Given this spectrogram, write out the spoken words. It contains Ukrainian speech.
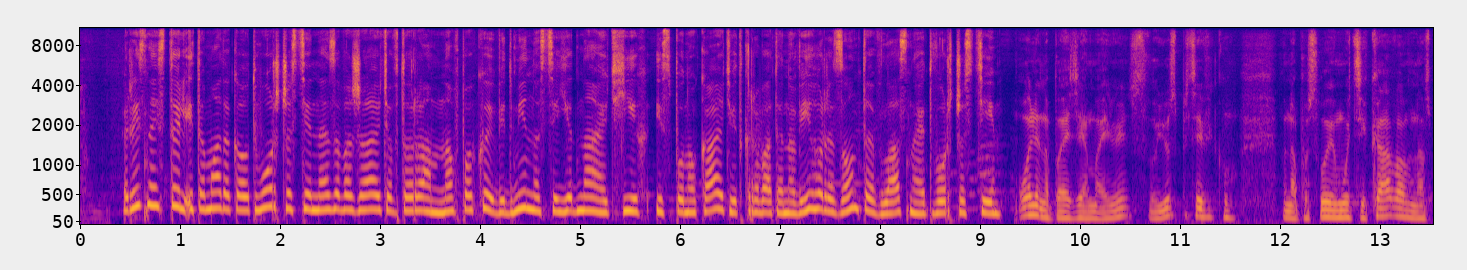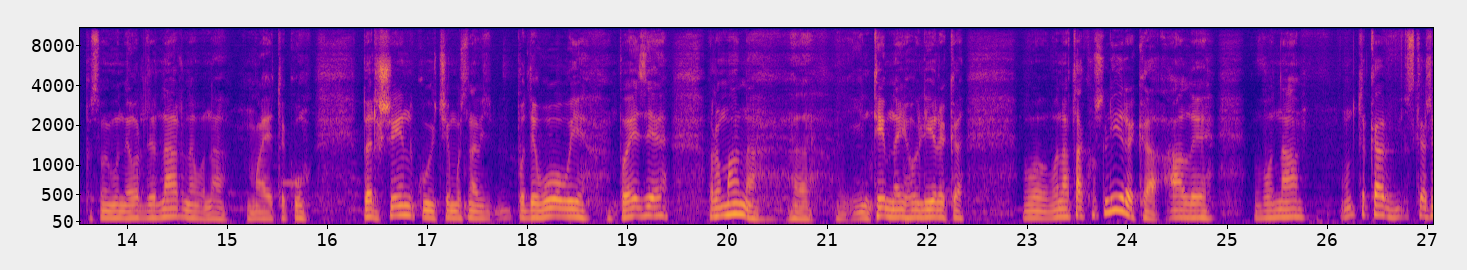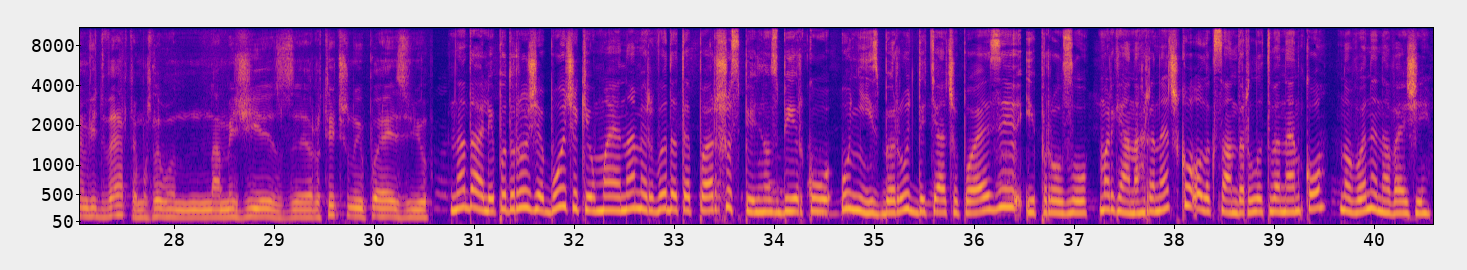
Різний стиль і тематика у творчості не заважають авторам. Навпаки, відмінності єднають їх і спонукають відкривати нові горизонти власної творчості. Оляна поезія має свою специфіку. Вона по-своєму цікава, вона по-своєму неординарна, вона має таку першинку, чимось навіть подивовує. Поезія Романа, е, інтимна його лірика, вона також лірика, але вона. Ну, така, скажімо, відверта, можливо, на межі з еротичною поезією. Надалі подружжя Бойчиків має намір видати першу спільну збірку. У ній зберуть дитячу поезію і прозу. Мар'яна Гринечко, Олександр Литвиненко. Новини на вежі.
